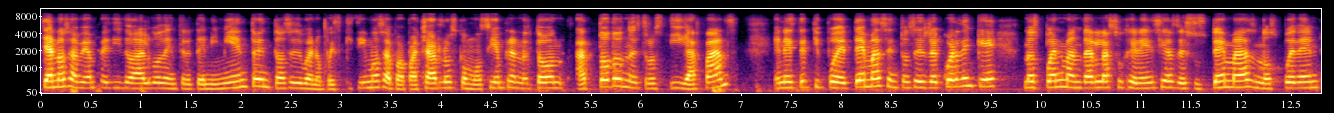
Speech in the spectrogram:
ya nos habían pedido algo de entretenimiento, entonces bueno, pues quisimos apapacharlos como siempre a, todos nuestros IGA fans en este tipo de temas, entonces recuerden que nos pueden mandar las sugerencias de sus temas, nos pueden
